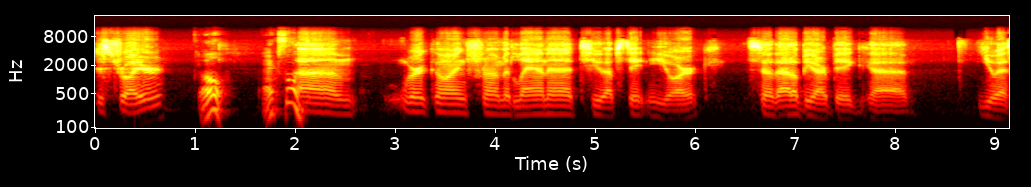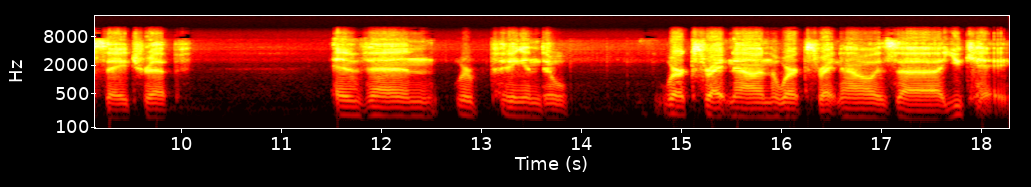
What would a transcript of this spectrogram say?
Destroyer. Oh, excellent. Um, we're going from Atlanta to upstate New York, so that'll be our big uh, USA trip. And then we're putting into works right now, and the works right now is a UK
